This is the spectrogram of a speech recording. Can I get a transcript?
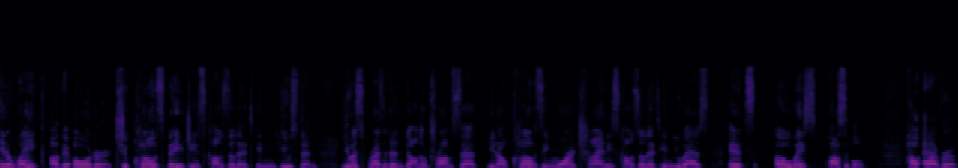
in a wake of the order to close Beijing's consulate in Houston, U.S. President Donald Trump said, you know, closing more Chinese consulates in U.S. it's always possible. However,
